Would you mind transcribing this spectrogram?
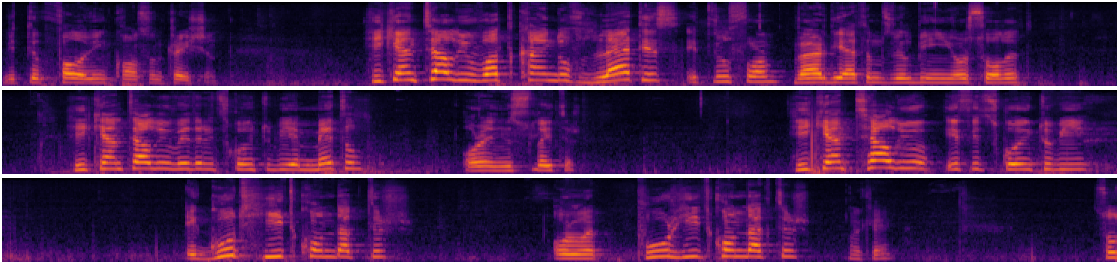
with the following concentration. He can tell you what kind of lattice it will form, where the atoms will be in your solid. He can tell you whether it's going to be a metal or an insulator. He can tell you if it's going to be a good heat conductor or a poor heat conductor. Okay. So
